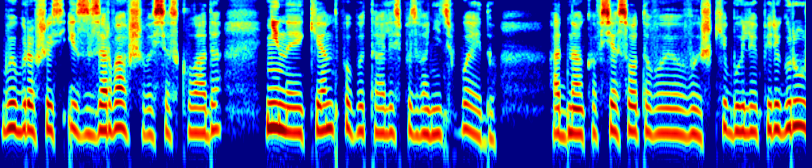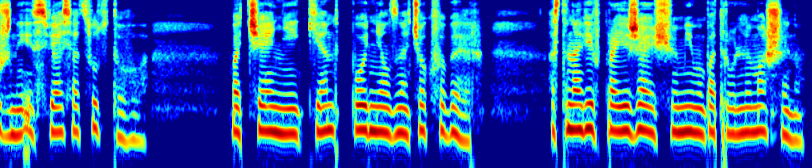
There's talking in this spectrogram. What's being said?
Выбравшись из взорвавшегося склада, Нина и Кент попытались позвонить Уэйду, однако все сотовые вышки были перегружены и связь отсутствовала. В отчаянии Кент поднял значок ФБР, остановив проезжающую мимо патрульную машину.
